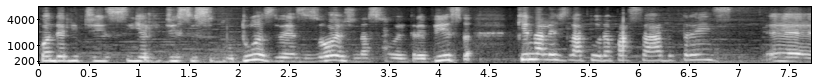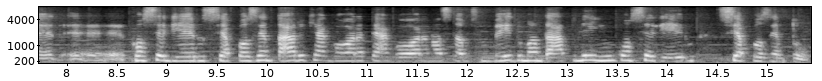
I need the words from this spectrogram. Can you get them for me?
Quando ele disse, e ele disse isso duas vezes hoje na sua entrevista, que na legislatura passada três é, é, conselheiros se aposentaram e que agora, até agora, nós estamos no meio do mandato, nenhum conselheiro se aposentou.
